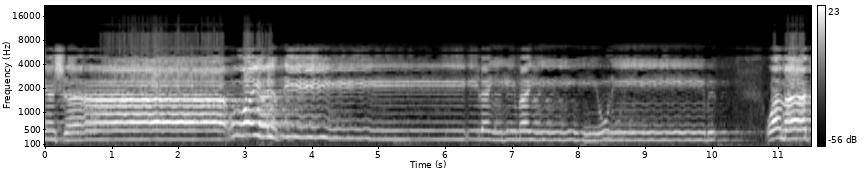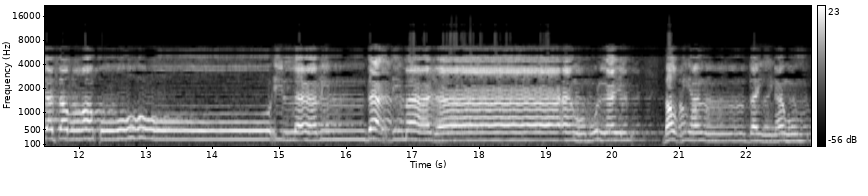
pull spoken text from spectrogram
يشاء ويهدي إليه من ينيب. وما تفرقوا إلا من بعد ما جاء بالعلم بغيا بينهم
